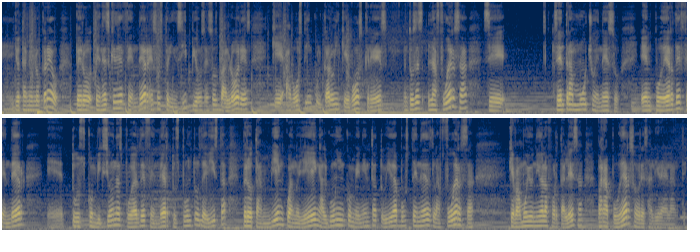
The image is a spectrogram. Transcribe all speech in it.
eh, yo también lo creo, pero tenés que defender esos principios, esos valores que a vos te inculcaron y que vos crees. Entonces la fuerza se centra mucho en eso, en poder defender eh, tus convicciones, poder defender tus puntos de vista, pero también cuando lleguen algún inconveniente a tu vida, vos tenés la fuerza que va muy unido a la fortaleza para poder sobresalir adelante.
